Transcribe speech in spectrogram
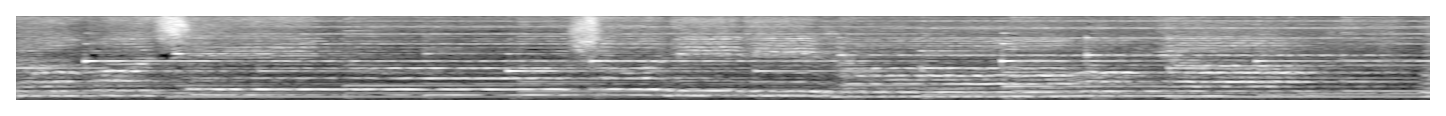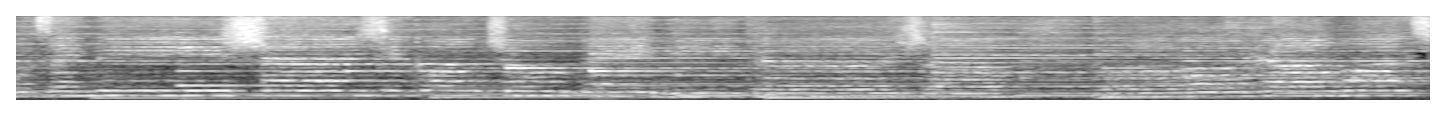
让我进入主你的荣耀，我在你圣洁光中被你的照。哦，让我进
